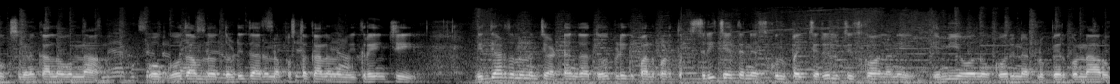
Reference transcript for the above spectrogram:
బుక్స్ వెనకాల ఉన్న ఓ గోదాంలో దొడిదారున పుస్తకాలను విక్రయించి విద్యార్థుల నుంచి అడ్డంగా దోపిడీకి పాల్పడుతూ శ్రీ చైతన్య స్కూల్పై చర్యలు తీసుకోవాలని ఎంఈఓను కోరినట్లు పేర్కొన్నారు.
